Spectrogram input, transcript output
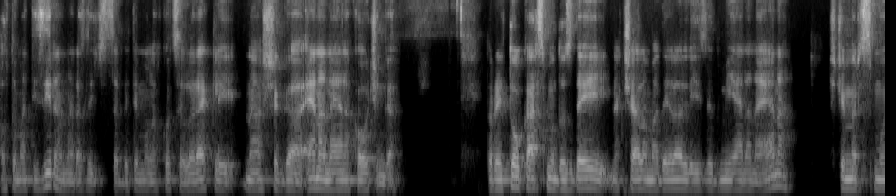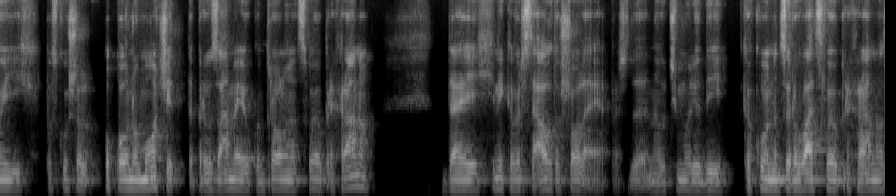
avtomatizirana različica, bi temu lahko celo rekli, našega ena na ena coachinga. Torej, to, kar smo do zdaj načeloma delali z ljudmi ena na ena, s čimer smo jih poskušali opolnomočiti, da prevzamejo kontrolo nad svojo prehrano, da jih neka vrsta avtošole je, pač, da naučimo ljudi, kako nadzorovati svojo prehrano,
